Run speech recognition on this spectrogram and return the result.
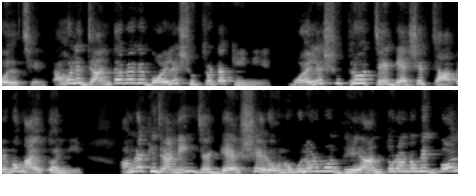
বলছে? তাহলে জানতে হবে আগে বয়েলের সূত্রটা কি নিয়ে। বয়েলের সূত্র হচ্ছে গ্যাসের চাপ এবং আয়তন নিয়ে। আমরা কি জানি যে গ্যাসের অণুগুলোর মধ্যে আন্তরাণবিক বল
